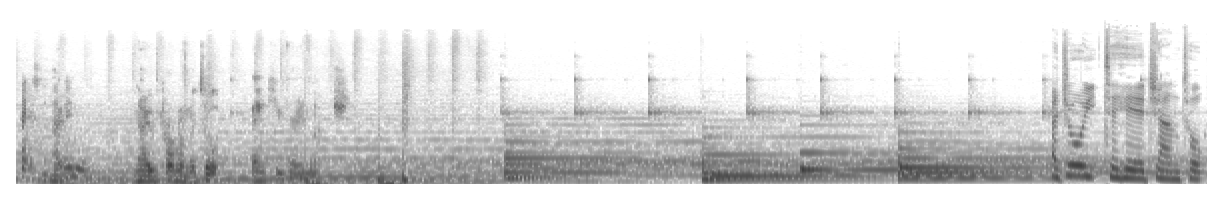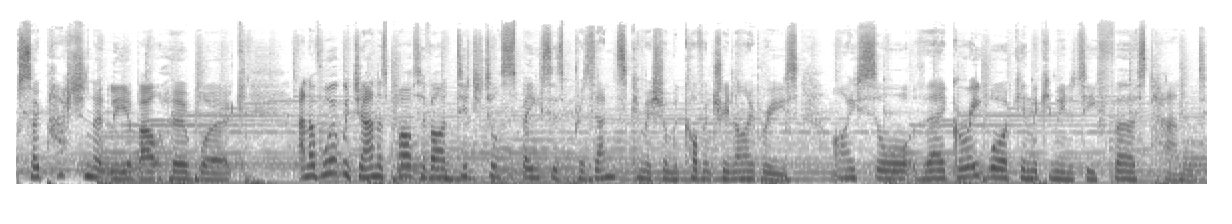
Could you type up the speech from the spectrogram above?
Thanks for having me. No problem at all. Thank you very much. A joy to hear Jan talk so passionately about her work. And I've worked with Jan as part of our Digital Spaces Presents Commission with Coventry Libraries. I saw their great work in the community firsthand.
